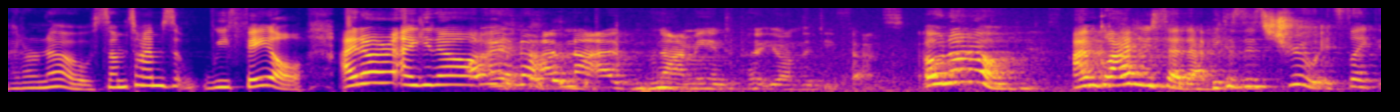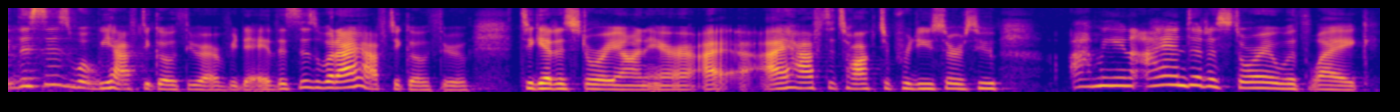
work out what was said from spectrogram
I don't know. Sometimes we fail. I don't. I, you know. Oh, yeah, I, no, I'm not. I'm not meaning to put you on the defense. Oh no no! I'm glad you said that because it's true. It's like this is what we have to go through every day. This is what I have to go through to get a story on air. I I have to talk to producers who, I mean, I ended a story with like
